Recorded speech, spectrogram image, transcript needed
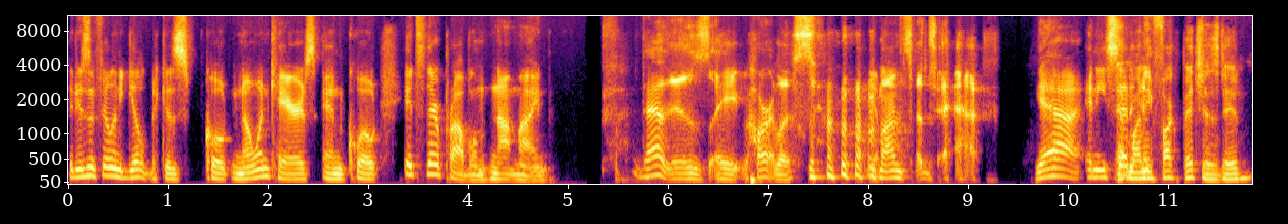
that he doesn't feel any guilt because, quote, no one cares, and quote, it's their problem, not mine. That is a heartless mindset to have. Yeah. And he That said money, fuck bitches, dude.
